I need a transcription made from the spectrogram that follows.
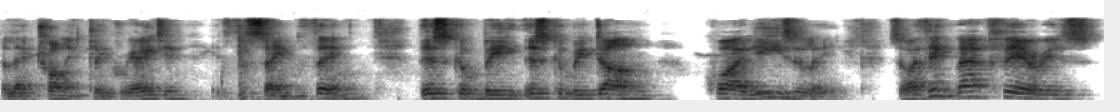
electronically created. It's the same thing. This can be this can be done quite easily. So I think that fear is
